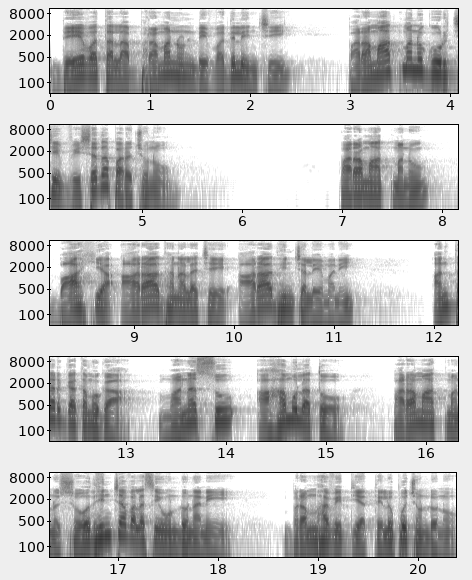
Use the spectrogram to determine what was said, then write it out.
దేవతల భ్రమ నుండి వదిలించి పరమాత్మను గూర్చి విశదపరచును. పరమాత్మను బాహ్య ఆరాధనలచే ఆరాధించలేమని అంతర్గతముగా మనస్సు అహములతో పరమాత్మను శోధించవలసి ఉండునని బ్రహ్మవిద్య తెలుపుచుండును.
